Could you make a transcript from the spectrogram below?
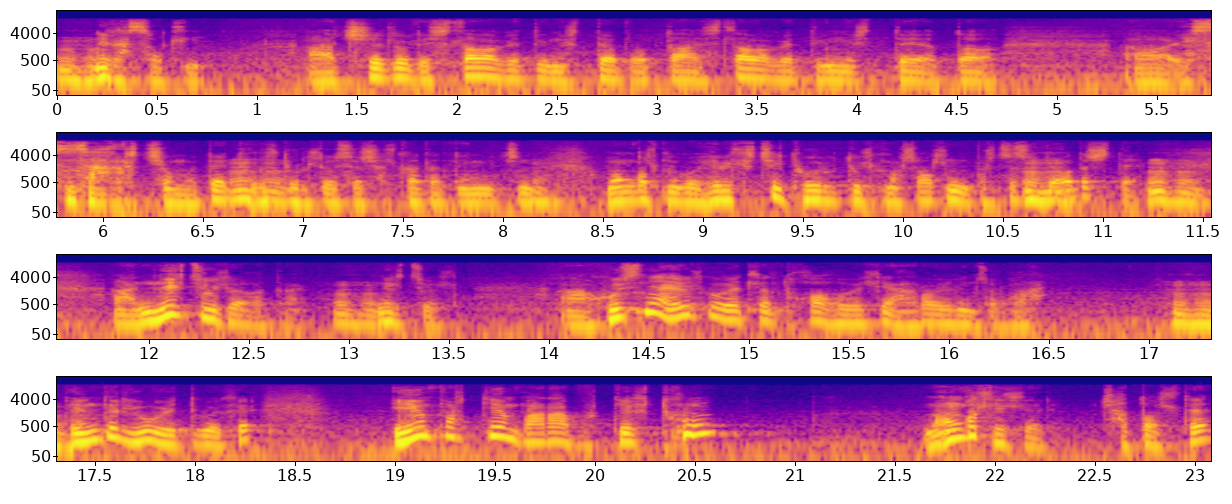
юм? Нэг асуудал нь. А жишээлбэл Слава гэдэг нэртэй будаа, Слава гэдэг нэртэй одоо эсэн сахар ч юм уу те төрөл төрлөөсөө шалтгаалаад ингэ чинь Монголд нөгөө хэрэглэгчийг төрөгдүүлэх маш олон процессыг яваад штэ. А нэг зүйл байгаад байгаа. Нэг зүйл. А хүнсний аюулгүй байдлын тухай хуулийн 12-ын 6. Тэн дээр юу гэдэг вэ гэхээр импортын бараа бүтээгдэхүүн монгол хэлээр чадвал те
